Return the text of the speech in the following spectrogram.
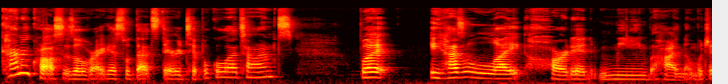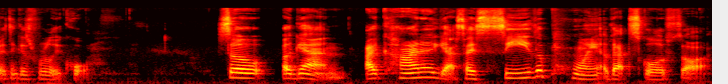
kind of crosses over, I guess, with that stereotypical at times. But it has a light-hearted meaning behind them, which I think is really cool. So again, I kind of, yes, I see the point of that school of thought.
